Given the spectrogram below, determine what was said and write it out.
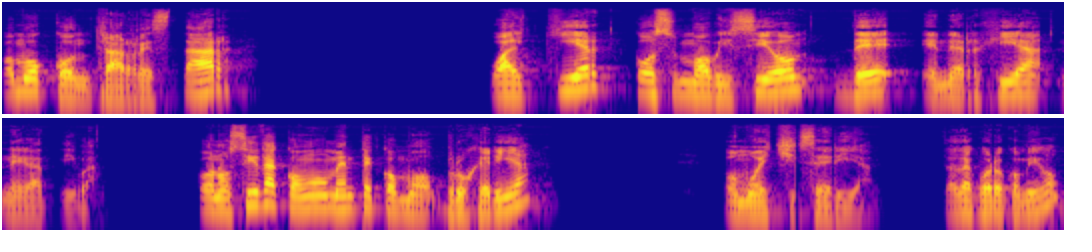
cómo contrarrestar cualquier cosmovisión de energía negativa conocida comúnmente como brujería, como hechicería. ¿Estás de acuerdo conmigo?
